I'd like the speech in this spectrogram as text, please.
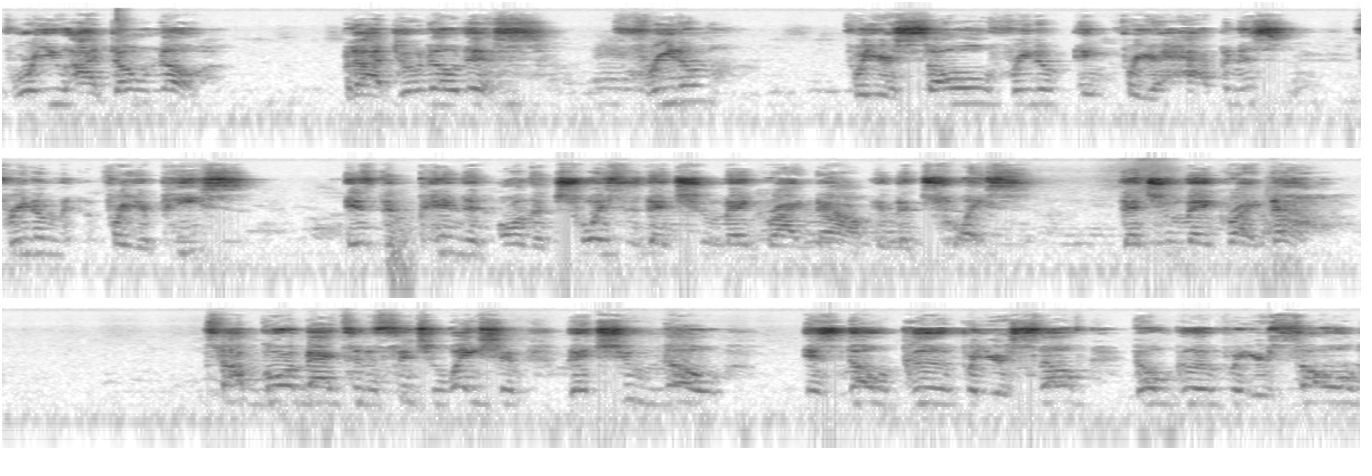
For you, I don't know. But I do know this freedom for your soul, freedom for your happiness, freedom for your peace is dependent on the choices that you make right now, in the choice that you make right now. Stop going back to the situation that you know is no good for yourself, no good for your soul,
